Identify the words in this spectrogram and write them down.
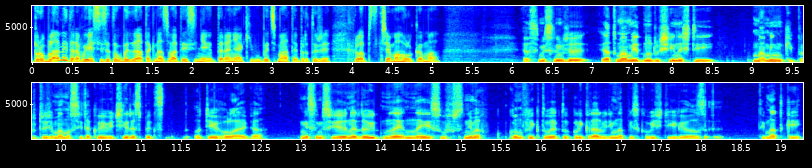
problémy, teda jestli se to vůbec dá tak nazvat, jestli ně, teda nějaký vůbec máte, protože chlap s třema holkama. Já si myslím, že já to mám jednodušší než ty maminky, protože mám asi takový větší respekt od těch holek a myslím si, že nedoj, ne, nejsou s nimi v konfliktu, jak to kolikrát vidím na piskovištích, jo, z- ty matky,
